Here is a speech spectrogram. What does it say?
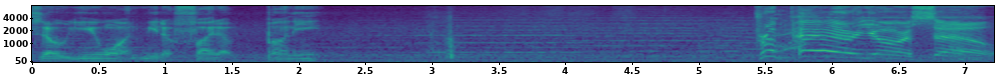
So you want me to fight a bunny? Prepare yourself.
